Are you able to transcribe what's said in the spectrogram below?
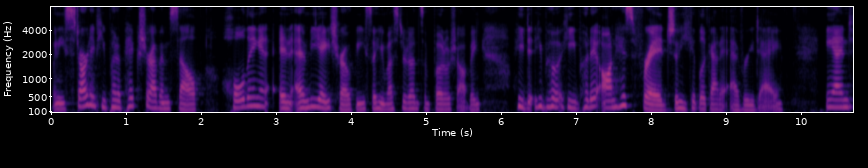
when he started he put a picture of himself holding an, an NBA trophy so he must have done some photoshopping. He did, he put he put it on his fridge so he could look at it every day. And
